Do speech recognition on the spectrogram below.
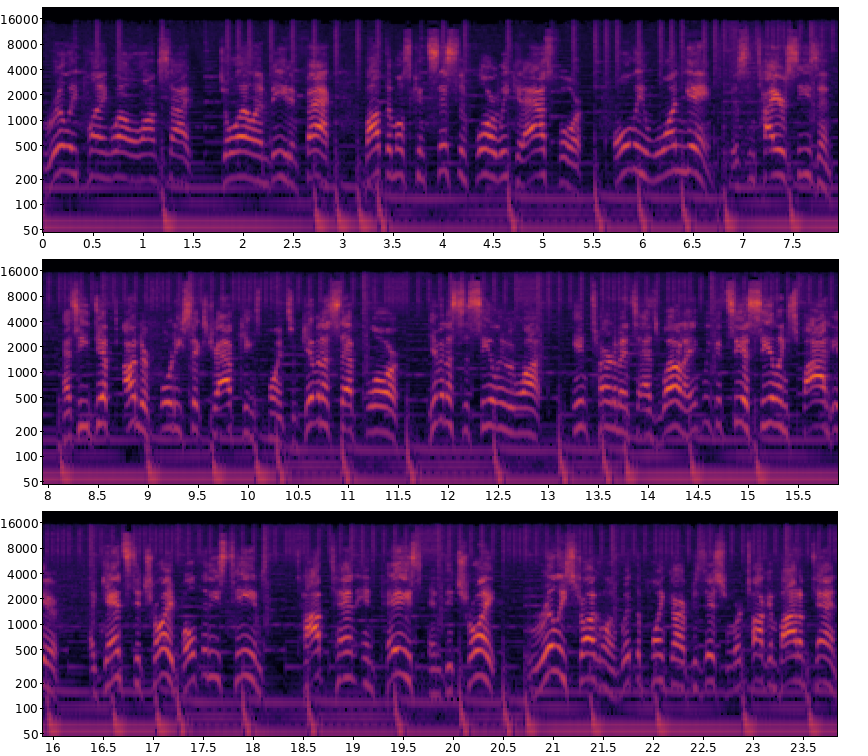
really playing well alongside Joel Embiid. In fact, about the most consistent floor we could ask for. Only one game this entire season has he dipped under 46 DraftKings points. So giving us that floor, giving us the ceiling we want in tournaments as well. And I think we could see a ceiling spot here against Detroit. Both of these teams top 10 in pace, and Detroit really struggling with the point guard position. We're talking bottom 10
